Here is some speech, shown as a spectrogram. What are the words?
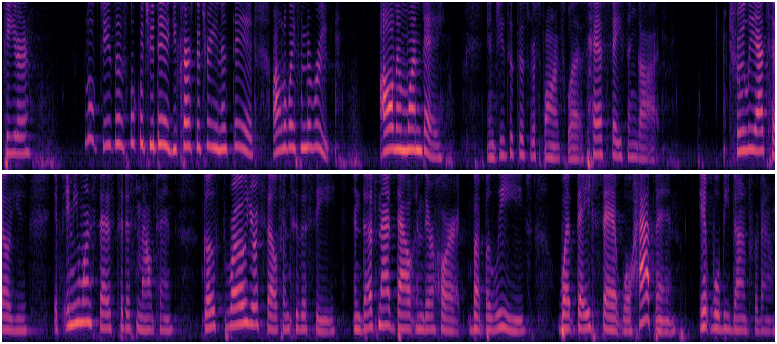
Peter, look, Jesus, look what you did. You cursed the tree and it's dead, all the way from the root, all in one day. And Jesus' response was, Have faith in God. Truly, I tell you, if anyone says to this mountain, Go throw yourself into the sea, and does not doubt in their heart, but believes what they said will happen, it will be done for them.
